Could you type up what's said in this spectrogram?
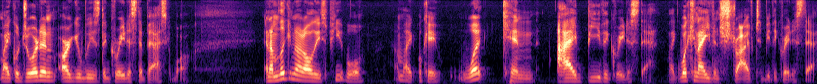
Michael Jordan, arguably, is the greatest at basketball. And I'm looking at all these people. I'm like, okay, what can I be the greatest at? Like, what can I even strive to be the greatest at?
